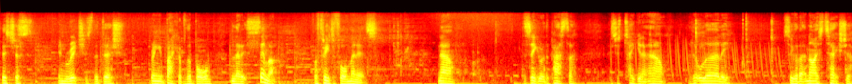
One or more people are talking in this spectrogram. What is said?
This just enriches the dish. Bring it back up to the bowl and let it simmer for three to four minutes. Now, the secret of the pasta is just taking it out a little early so you've got that nice texture.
